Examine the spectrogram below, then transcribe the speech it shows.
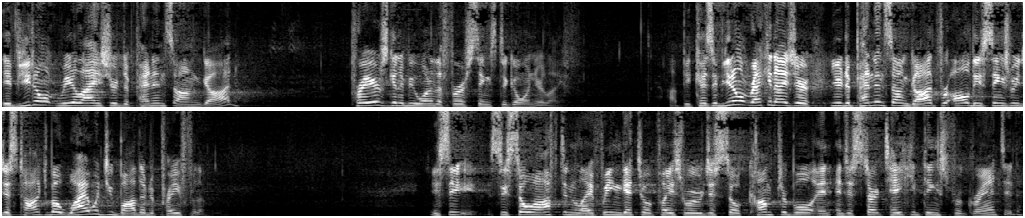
if you don't realize your dependence on God, prayer is going to be one of the first things to go in your life. Uh, because if you don't recognize your, your dependence on God for all these things we just talked about, why would you bother to pray for them? You see, see, so often in life we can get to a place where we're just so comfortable and, and just start taking things for granted.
